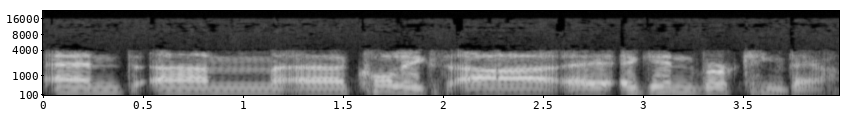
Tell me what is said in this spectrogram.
and um, uh, colleagues are uh, again working there.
